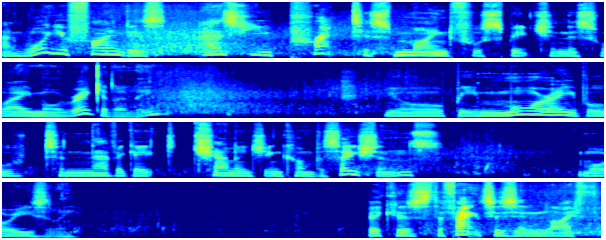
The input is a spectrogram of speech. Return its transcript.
And what you find is as you practice mindful speech in this way more regularly, you'll be more able to navigate challenging conversations more easily. Because the fact is, in life,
